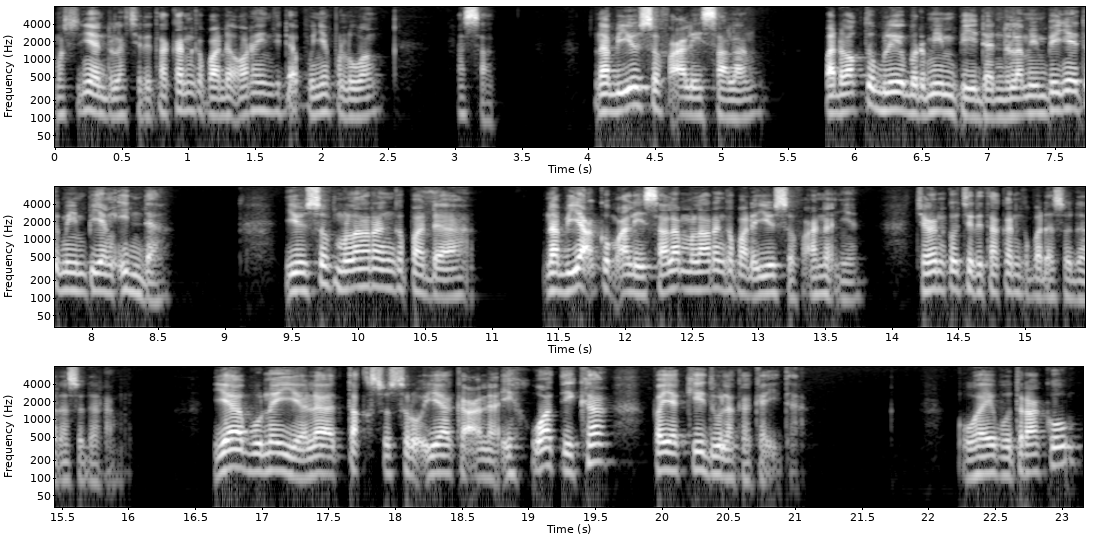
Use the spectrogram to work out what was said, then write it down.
Maksudnya adalah ceritakan kepada orang yang tidak punya peluang hasad. Nabi Yusuf alaihissalam pada waktu beliau bermimpi dan dalam mimpinya itu mimpi yang indah. Yusuf melarang kepada Nabi Yakub alaihissalam melarang kepada Yusuf anaknya, jangan kau ceritakan kepada saudara-saudaramu. Ya bunayya la taqsus ru'yaka ala ikhwatika fayakidu laka kaida. Wahai putraku,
